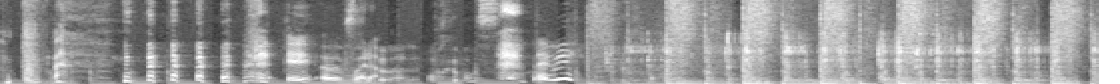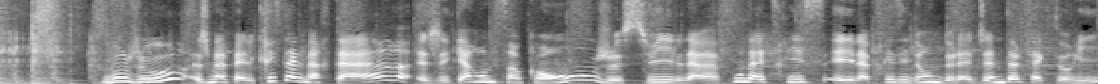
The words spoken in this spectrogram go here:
Et euh, voilà. C'est pas mal. On recommence? Bah oui. Bonjour, je m'appelle Christelle Merter, j'ai 45 ans, je suis la fondatrice et la présidente de la Gentle Factory.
